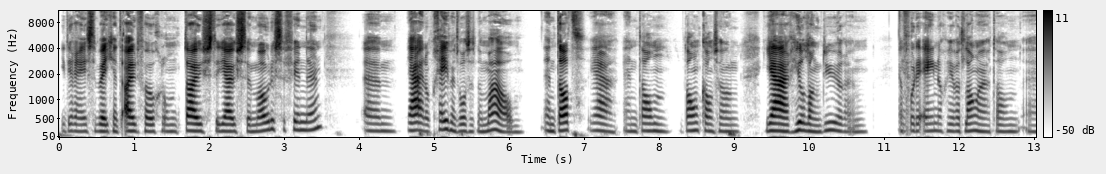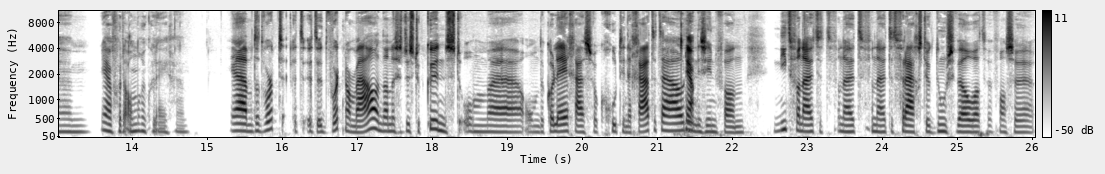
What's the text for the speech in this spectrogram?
iedereen is het een beetje aan het uitvogelen om thuis de juiste modus te vinden. Um, ja, en op een gegeven moment wordt het normaal. En dat, ja, en dan, dan kan zo'n jaar heel lang duren. En Ja. voor de een nog weer wat langer dan um, ja, voor de andere collega. Ja, want het wordt, het, het, het wordt normaal. En dan is het dus de kunst om, uh, om de collega's ook goed in de gaten te houden. Ja. In de zin van niet vanuit het, vanuit, vanuit het vraagstuk doen ze wel wat we van ze,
